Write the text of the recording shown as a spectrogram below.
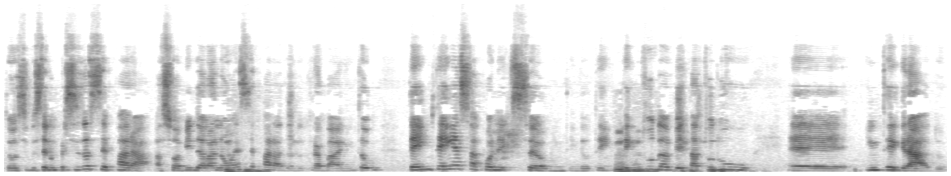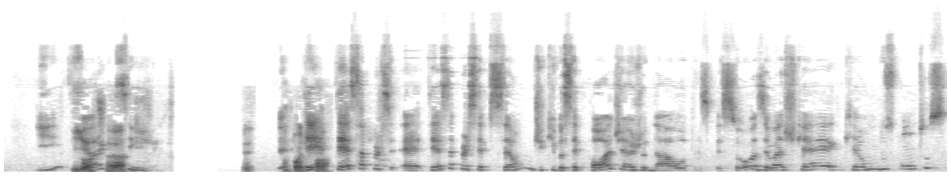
Então, se você não precisa separar, a sua vida ela não é uhum. é separada do trabalho. Então, tem, tem essa conexão, entendeu? Tem, uhum. tem tudo a ver, tá tudo é, integrado. E, e fora essa... que sim. É, ter, ter, essa, é, ter essa percepção de que você pode ajudar outras pessoas, eu acho que é, que é um dos pontos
